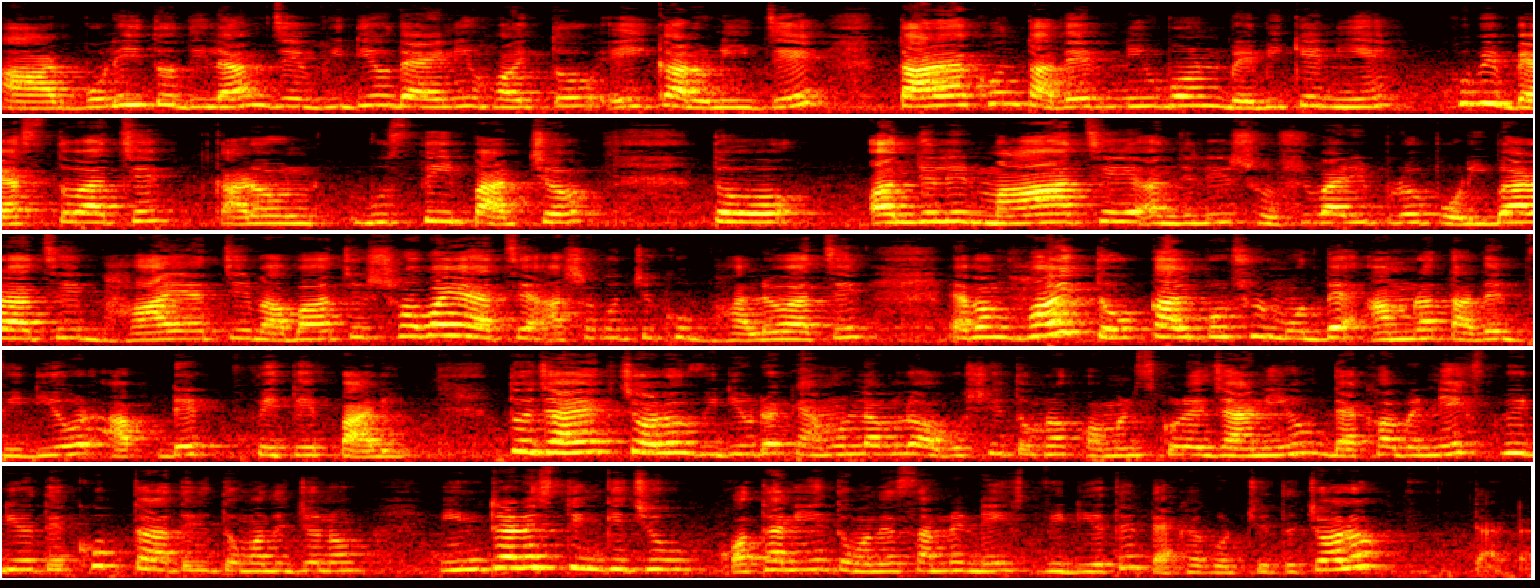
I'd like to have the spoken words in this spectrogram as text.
আর বলেই তো দিলাম যে ভিডিও দেয়নি হয়তো এই কারণেই যে তারা এখন তাদের নিউবর্ন বেবিকে নিয়ে খুবই ব্যস্ত আছে, কারণ বুঝতেই পারছ। তো অঞ্জলির মা আছে, অঞ্জলির শ্বশুরবাড়ির পুরো পরিবার আছে, ভাই আছে, বাবা আছে, সবাই আছে, আশা করছি খুব ভালো আছে। এবং হয়তো কাল পরশুর মধ্যে আমরা তাদের ভিডিওর আপডেট পেতে পারি। তো যাই হোক, চলো ভিডিওটা কেমন লাগল অবশ্যই তোমরা কমেন্টস করে জানিও। দেখা হবে নেক্সট ভিডিওতে। খুব তাড়াতাড়ি তোমাদের জন্য ইন্টারেস্টিং কিছু কথা নিয়ে তোমাদের সামনে নেক্সট ভিডিওতে দেখা করছি। তো চলো, টাটা।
